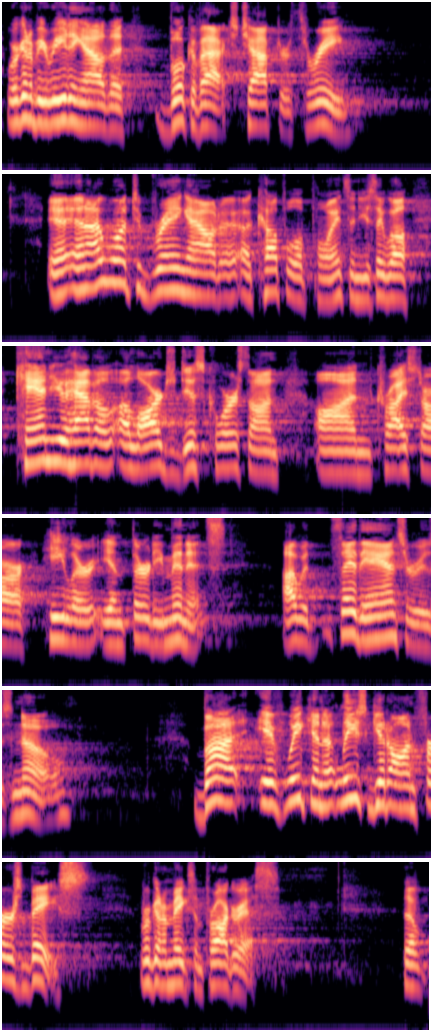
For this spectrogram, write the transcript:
We're going to be reading out of the book of Acts, chapter 3. And I want to bring out a, couple of points. And you say, well, can you have a, a large discourse on, on Christ our healer in 30 minutes? I would say the answer is no. But if we can at least get on first base, we're going to make some progress. So,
